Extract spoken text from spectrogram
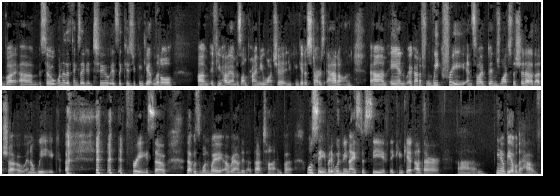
But um, so one of the things I did too is because you can get little um, if you have Amazon Prime, you watch it and you can get a Starz add on. Um, and I got a week free. And so I binge watched the shit out of that show in a week. free. So that was one way around it at that time. But we'll see. But it would be nice to see if they can get other, um, you know, be able to have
